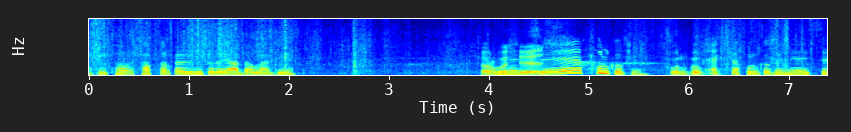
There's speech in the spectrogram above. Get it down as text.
আসলে সব তরকারির ভিতরে আদা লাগে। সর্বশেষ আইছে ফুলকপি। ফুলকপি। একটা ফুলকপি নিয়ে আইছে।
